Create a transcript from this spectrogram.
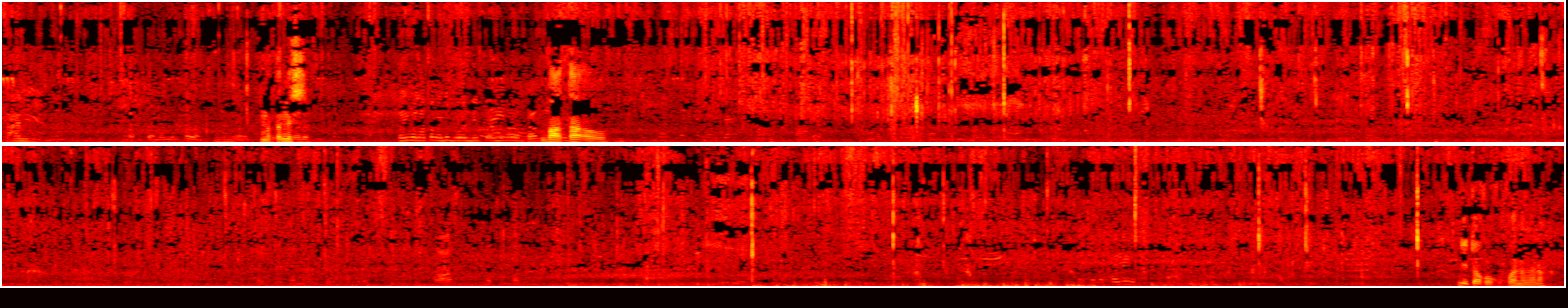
Partaan. Basta naman to. Matamis. Ay, wala pang ano, buwan di pa ano ka. Bata, oo. Dito ako kukuha ng ano.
